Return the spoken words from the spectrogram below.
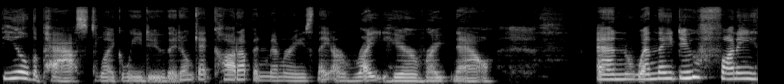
feel the past like we do. They don't get caught up in memories. They are right here right now. And when they do funny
